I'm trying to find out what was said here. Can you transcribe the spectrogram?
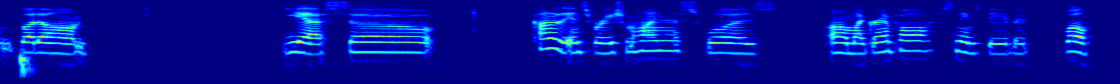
in. But um, yeah. So, kind of the inspiration behind this was um, my grandpa. His name's David. Well,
